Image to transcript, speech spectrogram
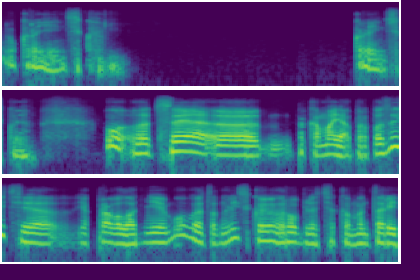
українська. Українською. Ну, це е, така моя пропозиція. Як правило, однією мовою, то англійською робляться коментарі.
